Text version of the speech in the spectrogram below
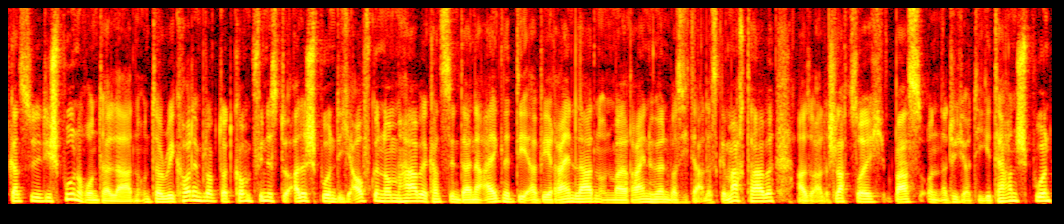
kannst du dir die Spuren runterladen. Unter recordingblog podcast.com findest du alle Spuren, die ich aufgenommen habe. Kannst du in deine eigene DAW reinladen und mal reinhören, was ich da alles gemacht habe. Also alle Schlagzeug, Bass und natürlich auch die Gitarrenspuren.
